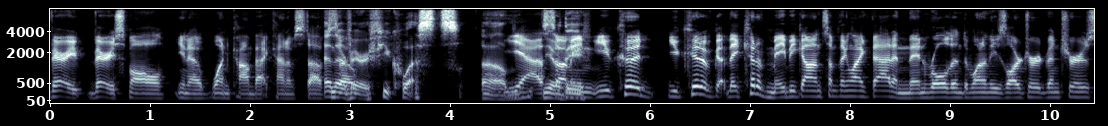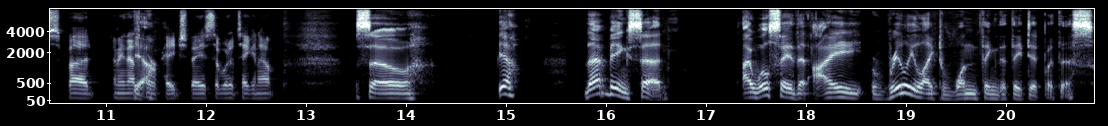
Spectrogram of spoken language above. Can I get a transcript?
very, very small. You know, one combat kind of stuff. And there are very few quests. Um, yeah, so know, I the- mean, you could you could have got they could have maybe gone something like that and then rolled into one of these larger adventures, but I mean that's Yeah. more page space that would have taken up. So, yeah. That being said, I will say that I really liked one thing that they did with this,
